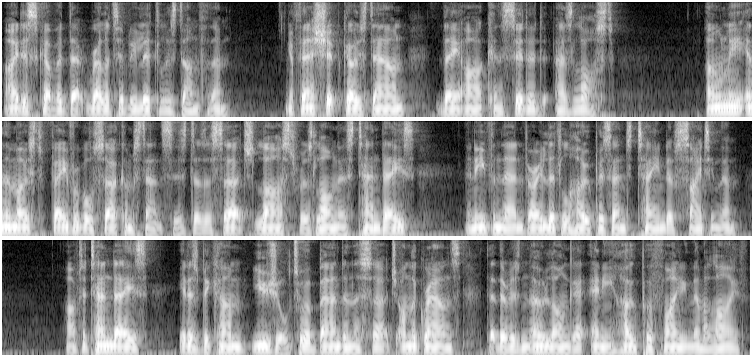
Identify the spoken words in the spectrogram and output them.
I discovered that relatively little is done for them. If their ship goes down, they are considered as lost. Only in the most favourable circumstances does a search last for as long as ten days, and even then very little hope is entertained of sighting them. After ten days, it has become usual to abandon the search on the grounds that there is no longer any hope of finding them alive.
